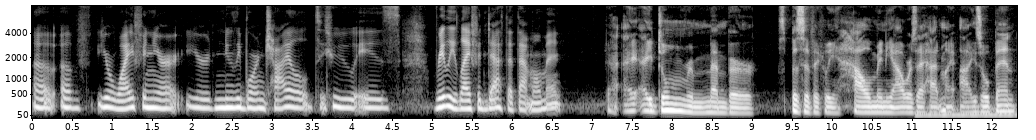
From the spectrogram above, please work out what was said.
of, of your wife and your your newly born child who is really life and death at that moment. I, I don't remember specifically how many hours I had my eyes open,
